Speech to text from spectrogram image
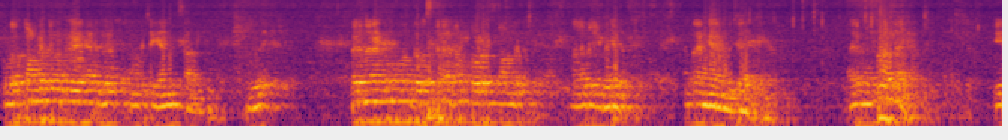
കൂടുതൽ കോൺട്രാക്ട് വന്നു കഴിഞ്ഞാൽ ഇത് നമുക്ക് ചെയ്യാനും സാധിക്കും. ഇത് വരുന്ന രണ്ട് മൂന്ന് ദിവസത്തിനകം കൂടുതൽ കോൺട്രാക്ട് നിലവിൽ വരും എന്ന് തന്നെയാണ് വിചാരിക്കുന്നത്. അതിന് മുമ്പ് തന്നെ ഈ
